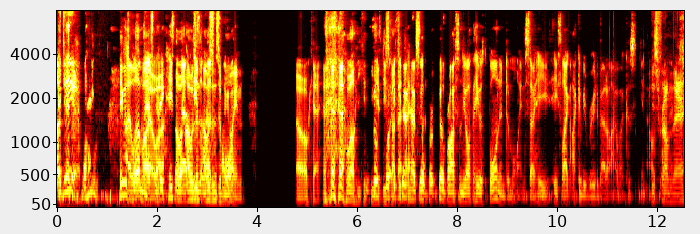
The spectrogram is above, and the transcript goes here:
Oh, do you? well, he, he was I born love there, so he- he's I- allowed, I was in I was in Des. Moines. Oh, okay. well, he, he, Bill- he's well, got if you don't know. Bill, Bill Bryson, the author, he was born in Des Moines, so he he's like, I can be rude about Iowa because you know He's from there.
